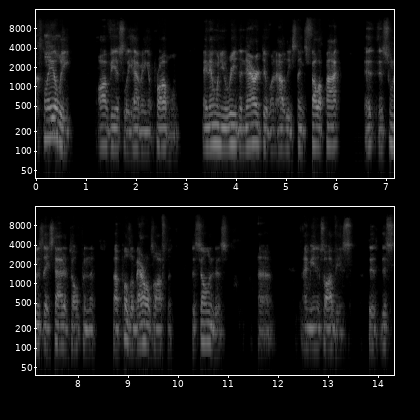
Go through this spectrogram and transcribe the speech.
clearly, obviously having a problem. And then when you read the narrative on how these things fell apart, as soon as they started to open the, uh, pull the barrels off the, the cylinders, uh, I mean, it's obvious. This, this,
